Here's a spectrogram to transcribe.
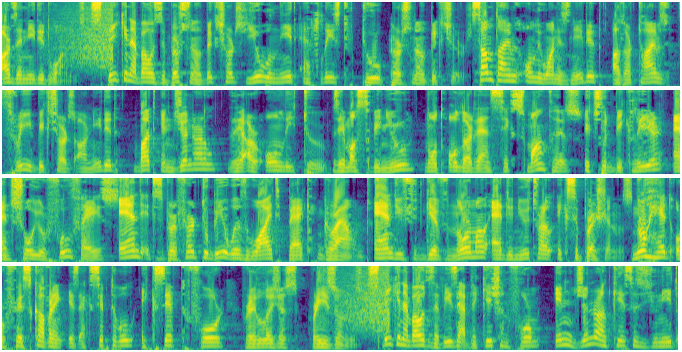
are the needed ones. Speaking about the personal pictures, you will need at least two personal pictures. Sometimes only one is needed, other times three pictures are needed, but in general, there are only two. They must be new, not older than 6 months, it should be clear and show your full face, and it is preferred to be with white background. And you should give normal and neutral expressions. No head or face covering is acceptable except for religious reasons. Speaking about the visa application form, in general cases you need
